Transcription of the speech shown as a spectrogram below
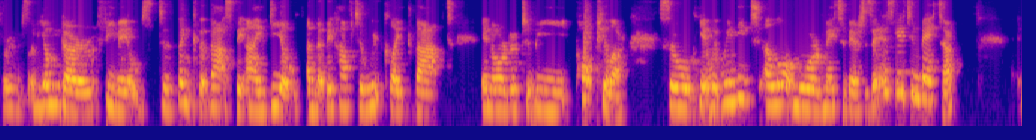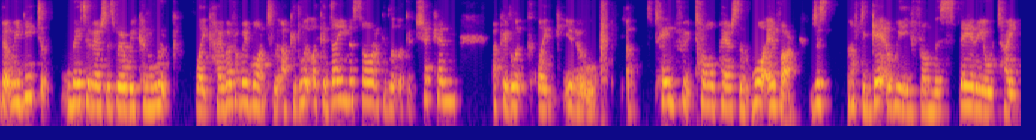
for sort of younger females to think that that's the ideal and that they have to look like that in order to be popular. So yeah, we, we need a lot more metaverses. It is getting better, but we need metaverses where we can look like however we want to look. I could look like a dinosaur, I could look like a chicken, I could look like, you know, a 10 foot tall person, whatever. Just have to get away from the stereotype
